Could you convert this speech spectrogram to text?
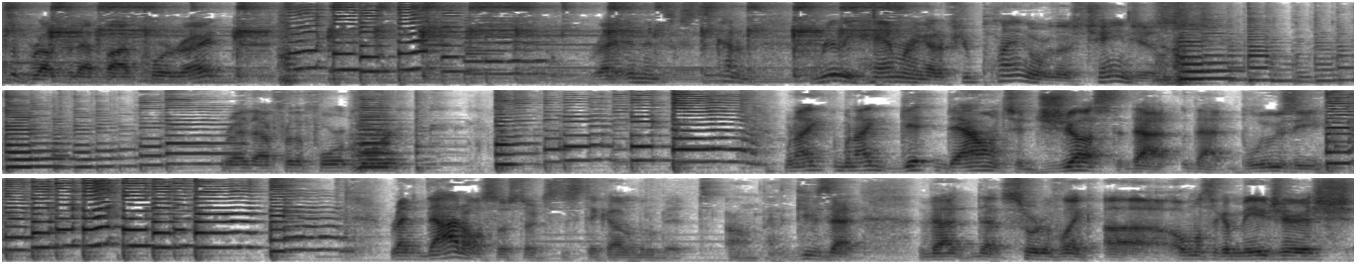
That five chord, right? Right, and then it's kind of really hammering out if you're playing over those changes. Right, that for the four chord. When I when I get down to just that that bluesy right? That also starts to stick out a little bit. Um, and gives that that that sort of like uh, almost like a majorish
